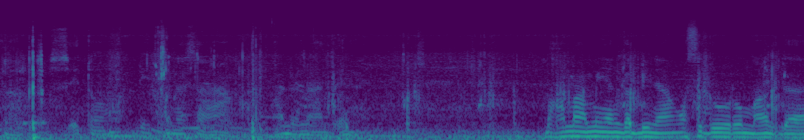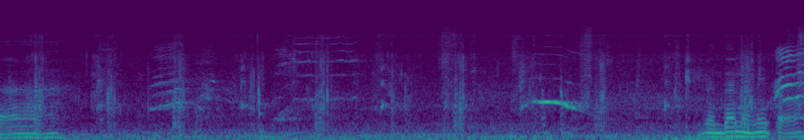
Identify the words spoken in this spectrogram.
Tapos ito, dito na sa ano natin. Baka mamayang gabi na ako siguro mag ah, Ganda na nito. oh.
